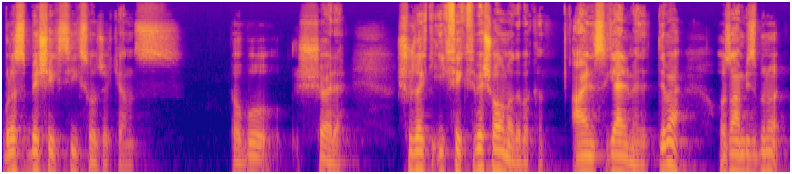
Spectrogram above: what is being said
burası 5 eksi x olacak yalnız. O bu şöyle. Şuradaki x eksi 5 olmadı bakın. Aynısı gelmedi değil mi? O zaman biz bunu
